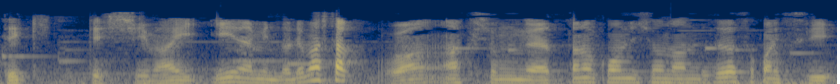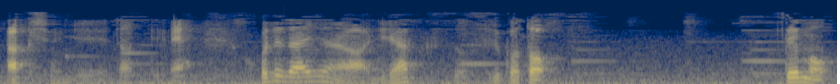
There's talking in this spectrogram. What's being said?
スできてしまい、いい波に乗れました。ワンアクションがやったのコンディションなんですが、そこに3アクション入れたっていうね、ここで大事なのはリラックスをすること。でも、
